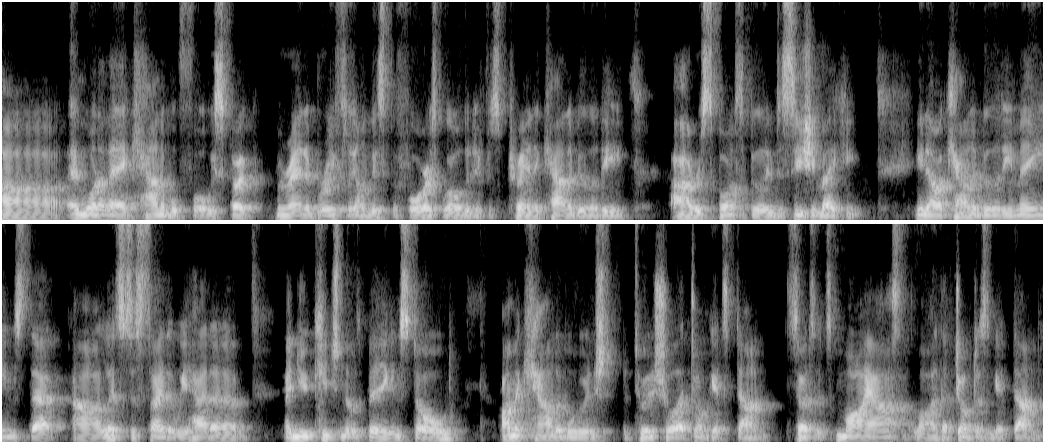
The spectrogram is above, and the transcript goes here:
Uh, and what are they accountable for? We spoke, Miranda, briefly on this before as well the difference between accountability, uh, responsibility, and decision making. You know, accountability means that uh, let's just say that we had a, a new kitchen that was being installed. I'm accountable to, ins- to ensure that job gets done. So it's, it's my ask that line that job doesn't get done.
